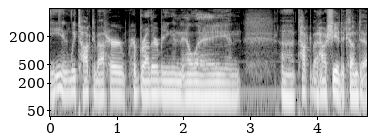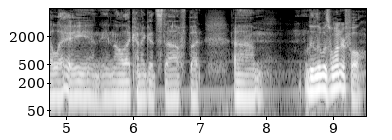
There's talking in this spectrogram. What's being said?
And we talked about her, her brother being in LA and uh, talked about how she had to come to LA and, and all that kind of good stuff. But um, Lulu was wonderful.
